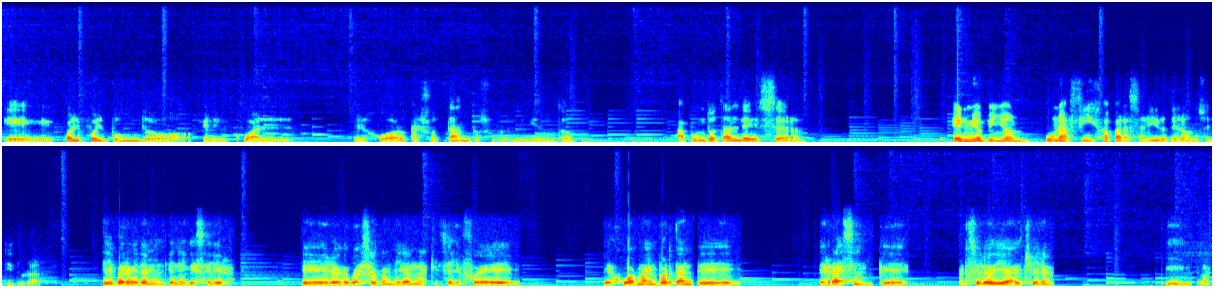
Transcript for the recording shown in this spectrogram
Eh, ¿Cuál fue el punto en el cual el jugador cayó tanto su rendimiento? A punto tal de ser, en mi opinión, una fija para salir del once titular. Sí, para mí también tiene que salir. Eh, lo que pasó con Miranda es que se le fue el jugador más importante de, Racing, que es Marcelo Díaz, el Chelo. Y bueno,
